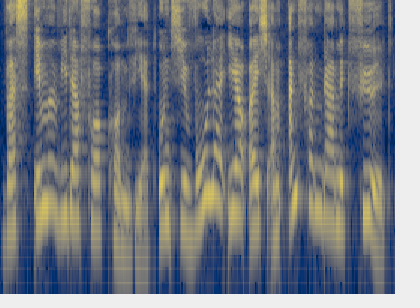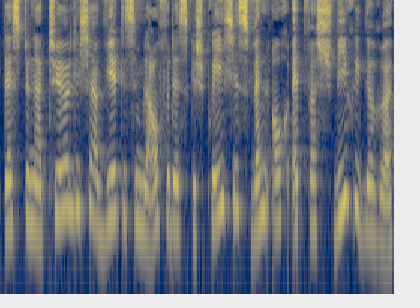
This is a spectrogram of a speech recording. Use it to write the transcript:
was immer wieder vorkommen wird. Und je wohler ihr euch am Anfang damit fühlt, desto natürlicher wird es im Laufe des Gespräches, wenn auch etwas schwierigere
